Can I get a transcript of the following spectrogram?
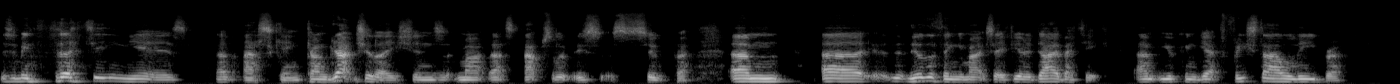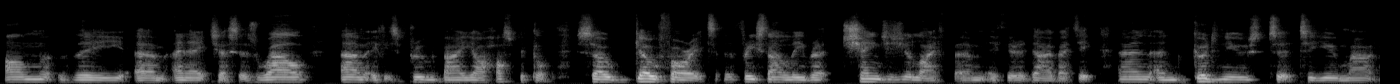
This has been 13 years of asking. Congratulations, Mark. That's absolutely super. Um, uh, the, the, other thing you might say, if you're a diabetic, um, you can get Freestyle Libre on the um, NHS as well. Um, if it's approved by your hospital. So go for it. Freestyle Libre changes your life um, if you're a diabetic. And, and good news to, to you, Mark.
